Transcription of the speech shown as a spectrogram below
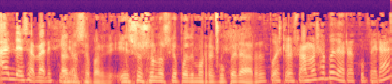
han desaparecido. Han desaparecido. ¿Esos son los que podemos recuperar? Pues los vamos a poder recuperar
